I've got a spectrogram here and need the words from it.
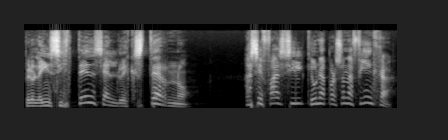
Pero la insistencia en lo externo hace fácil que una persona finja.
